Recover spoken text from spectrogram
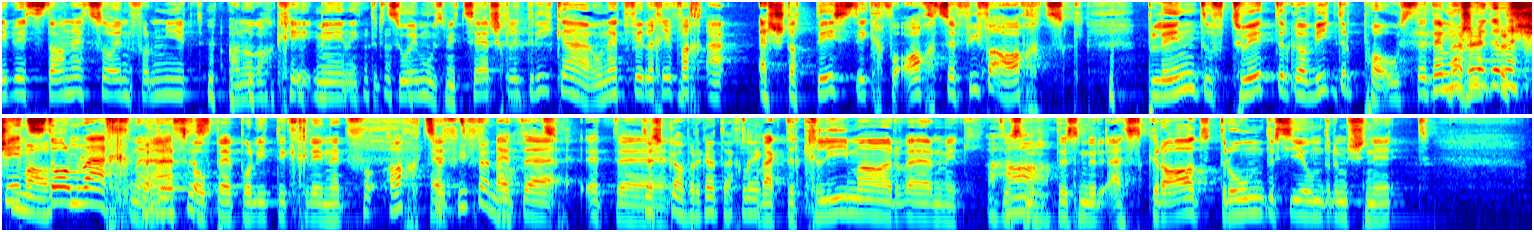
Ich bin jetzt da nicht so informiert, habe noch gar keine Meinung dazu, ich muss mir zuerst ein bisschen reingeben und nicht vielleicht einfach eine, eine Statistik von 1885 blind auf Twitter weiter posten, dann musst du mit einem gemacht? Shitstorm rechnen. Eine SVP-Politikerin hat, Von hat, 1885? hat, äh, hat, äh, das ist aber gerade ein bisschen... wegen der Klimaerwärmung, dass wir, dass wir ein Grad drunter sind unter dem Schnitt.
